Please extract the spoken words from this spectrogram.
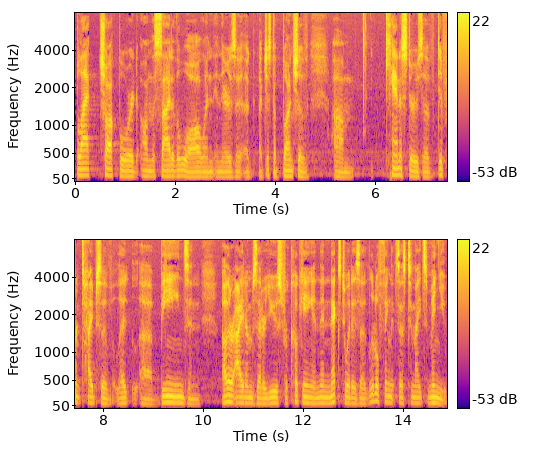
black chalkboard on the side of the wall, and, and there's a, a, a just a bunch of um, canisters of different types of le- uh, beans and other items that are used for cooking. And then next to it is a little thing that says tonight's menu.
